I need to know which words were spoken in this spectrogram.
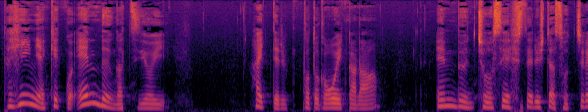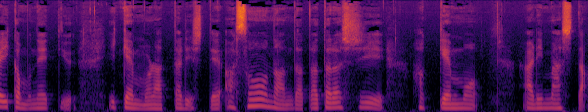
タヒーニは結構塩分が強い入ってることが多いから塩分調整してる人はそっちがいいかもねっていう意見もらったりしてあそうなんだと新しい発見もありました。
